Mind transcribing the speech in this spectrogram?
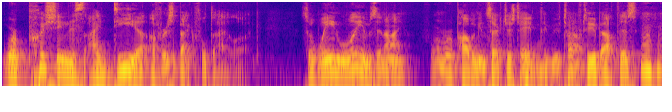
we're pushing this idea of respectful dialogue. So Wayne Williams and I, former Republican Secretary of State, I think we've talked to you about this, mm-hmm.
